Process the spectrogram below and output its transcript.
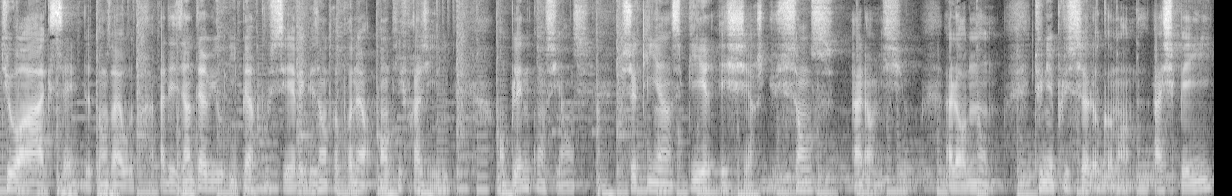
tu auras accès de temps à autre à des interviews hyper poussées avec des entrepreneurs antifragiles, en pleine conscience, ceux qui inspirent et cherchent du sens à leur mission. Alors non, tu n'es plus seul aux commandes. HPI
